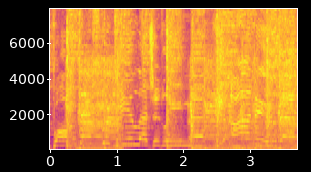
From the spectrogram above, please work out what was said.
God. That's where we allegedly met. I knew that.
